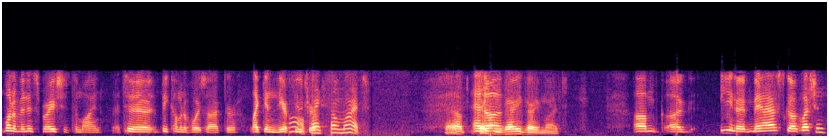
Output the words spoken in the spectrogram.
one of an inspiration to mine to becoming a voice actor, like in the near Oh, future. thanks so much. Uh, thank And, uh, you very, very much. Um, uh, Ian, uh, may I ask a question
